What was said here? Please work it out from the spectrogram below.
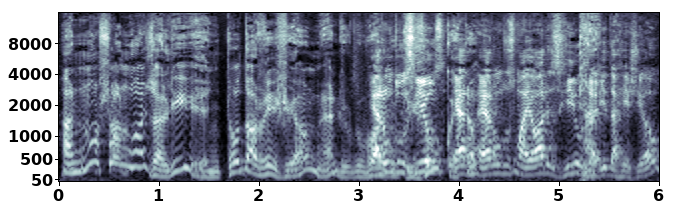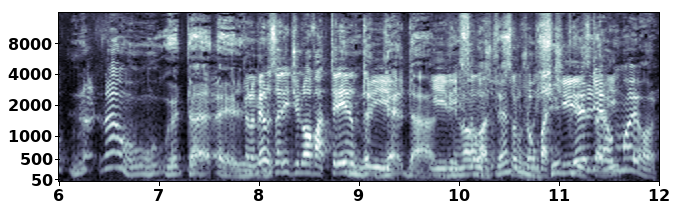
Ah, não só nós ali, em toda a região, né? Do Vale era um dos rios, era, era um dos maiores rios é, ali da região? Não, não é, pelo menos ali de Nova Trento e, de, da, e de Nova São, Trento, São João Batista. Ele ali. é o maior,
